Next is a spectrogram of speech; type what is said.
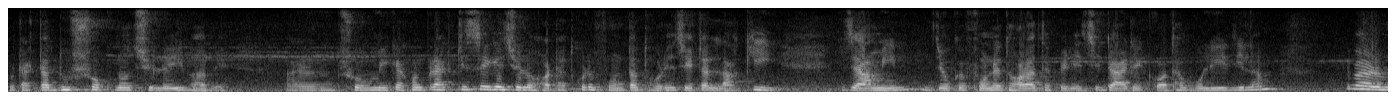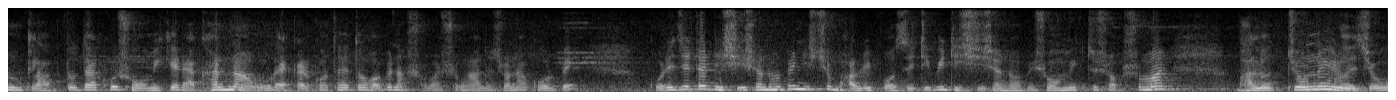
ওটা একটা দুঃস্বপ্ন ছিল এইভাবে। সৌমিক এখন প্র্যাকটিসে গেছিল, হঠাৎ করে ফোনটা ধরে যেটা লাকি যে আমি, যে ওকে ফোনে ধরাতে পেরেছি ডাইরেক্ট কথা বলিয়ে দিলাম। এবার ক্লাব তো দেখো সৌমিকের একার না, ওর একার কথায় তো হবে না, সবার সঙ্গে আলোচনা করবে। করে যেটা ডিসিশান হবে নিশ্চয় ভালোই পজিটিভই ডিসিশান হবে। সৌমিক তো সবসময় ভালোর জন্যই রয়েছে, ও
